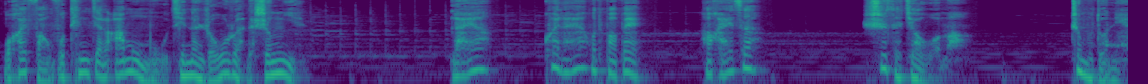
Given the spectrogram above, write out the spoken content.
我还仿佛听见了阿木母亲那柔软的声音：“来呀，快来呀，我的宝贝，好孩子。”是在叫我吗？这么多年，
